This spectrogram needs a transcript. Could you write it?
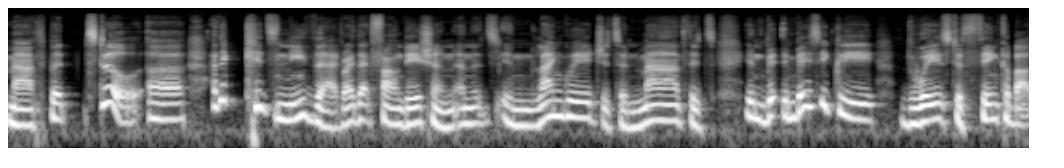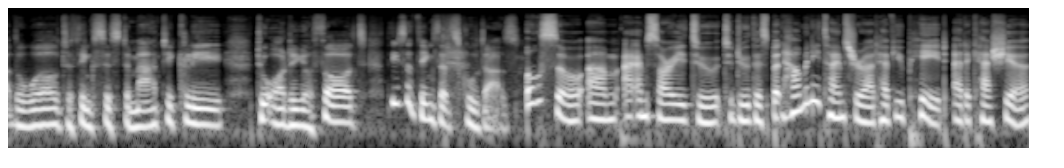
math, but still, uh, I think kids need that, right? That foundation, and it's in language, it's in math, it's in in basically the ways to think about the world, to think systematically, to order your thoughts. These are things that school does. Also, um, I, am sorry to to do this, but how many times? Sharaad, have you paid at a cashier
